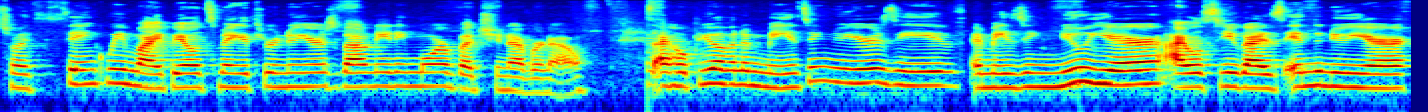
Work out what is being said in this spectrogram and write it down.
so I think we might be able to make it through New Year's without needing more, but you never know. I hope you have an amazing New Year's Eve, amazing New Year. I will see you guys in the New Year.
